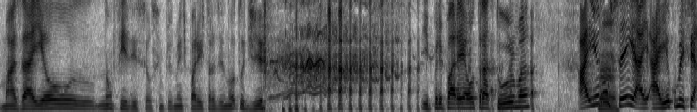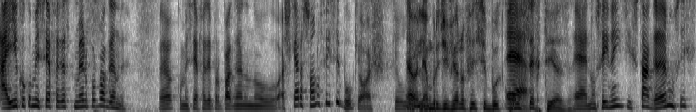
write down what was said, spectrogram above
Mas aí eu não fiz isso, eu simplesmente parei de traduzir no outro dia. e preparei a outra turma. Aí eu não Ah. sei, aí, aí eu comecei, aí que eu comecei a fazer as primeiras propagandas. Eu comecei a fazer propaganda no, acho que era só no Facebook, eu acho. que É, eu lembro de ver no Facebook com É. certeza. É, não sei nem de Instagram, não sei se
